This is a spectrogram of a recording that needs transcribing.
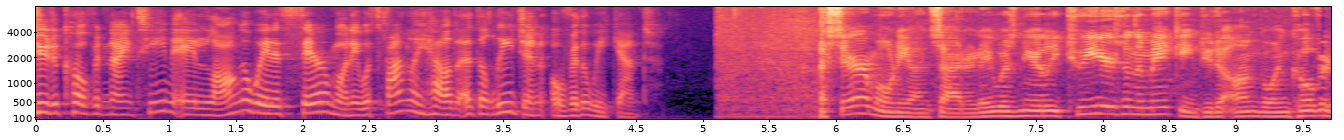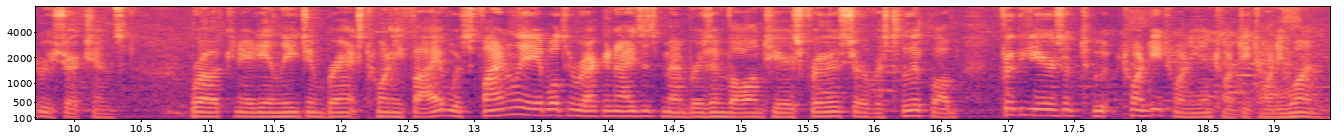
Due to COVID 19, a long awaited ceremony was finally held at the Legion over the weekend. A ceremony on Saturday was nearly two years in the making due to ongoing COVID restrictions. Royal Canadian Legion Branch 25 was finally able to recognize its members and volunteers for their service to the club for the years of 2020 and 2021.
